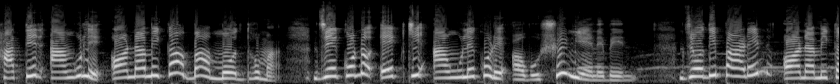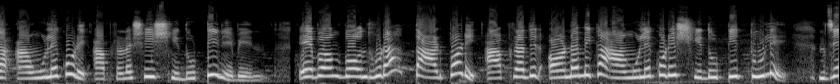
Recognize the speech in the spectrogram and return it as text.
হাতের আঙ্গুলে অনামিকা বা মধ্যমা যে কোনো একটি আঙ্গুলে করে অবশ্যই নিয়ে নেবেন। যদি পারেন, অনামিকা আঙুলে করে আপনারা সেই সিঁদুরটি নেবেন। এবং বন্ধুরা, তারপরে আপনাদের অনামিকা আঙুলে করে সিঁদুরটি তুলে যে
